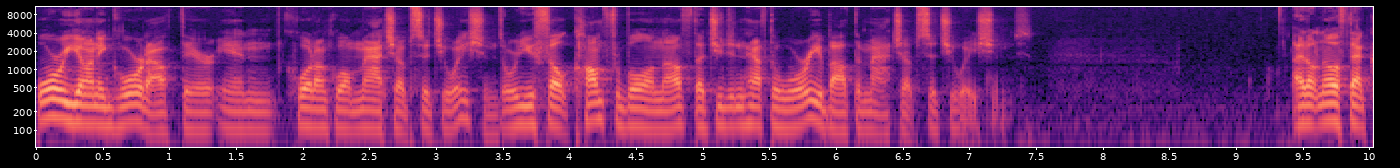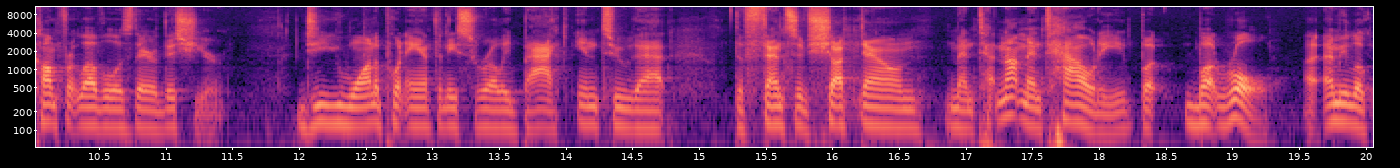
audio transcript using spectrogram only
or Yanni Gourde out there in quote unquote matchup situations, or you felt comfortable enough that you didn't have to worry about the matchup situations. I don't know if that comfort level is there this year. Do you want to put Anthony Cirelli back into that defensive shutdown mentality, not mentality, but but role. I, I, mean, look,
